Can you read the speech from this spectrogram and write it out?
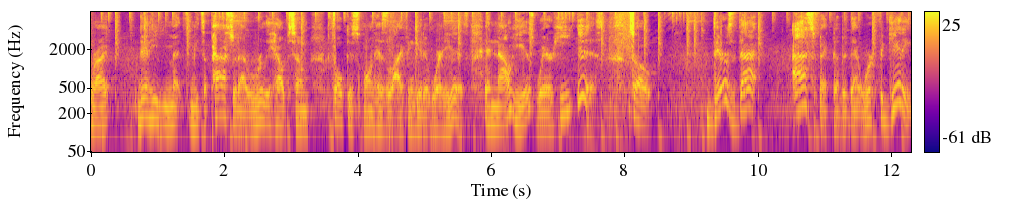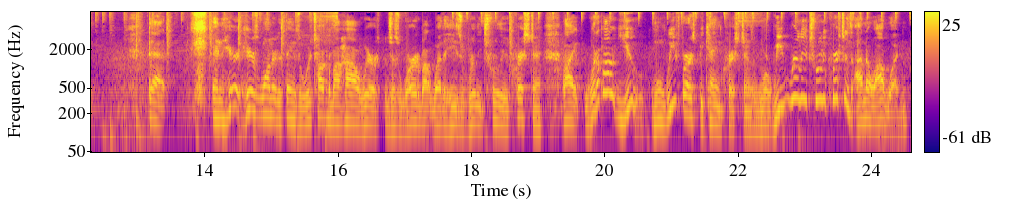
right? Then he met, meets a pastor that really helps him focus on his life and get it where he is. And now he is where he is. So there's that aspect of it that we're forgetting that and here here's one of the things that we're talking about how we're just worried about whether he's really truly a Christian. Like, what about you? When we first became Christians, were we really truly Christians? I know I wasn't.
